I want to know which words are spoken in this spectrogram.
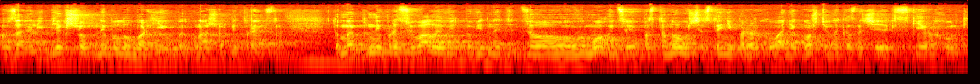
Взагалі, якщо б не було боргів у нашого підприємства, то ми б не працювали відповідно до вимоги цієї постанови в частині перерахування коштів на казначейські рахунки.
